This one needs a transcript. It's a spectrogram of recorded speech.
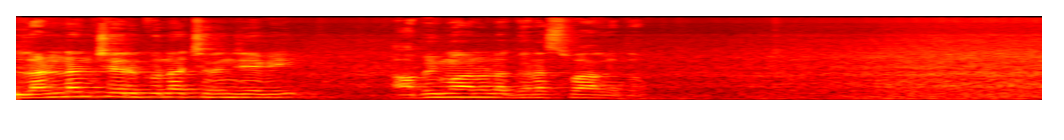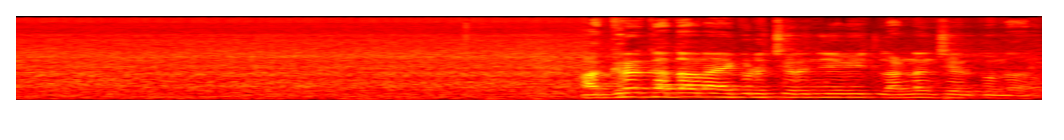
లండన్ చేరుకున్న చిరంజీవి అభిమానుల ఘన స్వాగతం. అగ్ర కథానాయకుడు చిరంజీవి లండన్ చేరుకున్నారు.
